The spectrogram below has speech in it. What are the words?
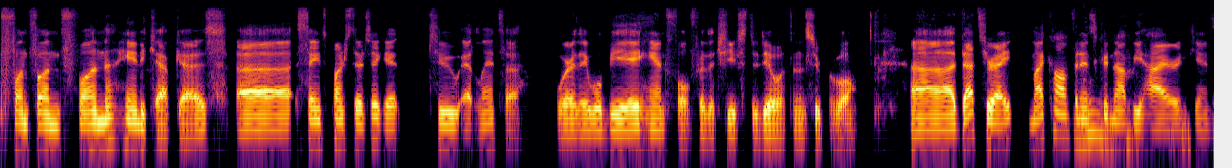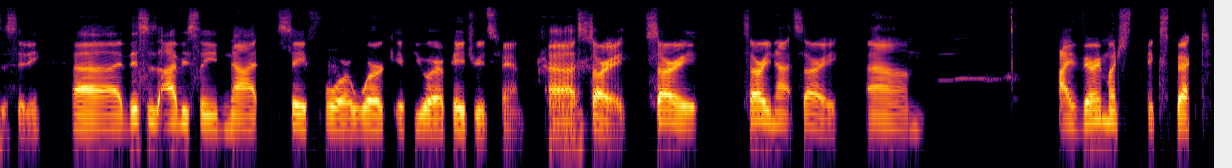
fun, fun, fun handicap, guys. Uh, Saints punch their ticket to Atlanta, where they will be a handful for the Chiefs to deal with in the Super Bowl. Uh, that's right. My confidence could not be higher in Kansas City. Uh, this is obviously not safe for work if you are a Patriots fan. Uh, sorry, sorry, sorry, not sorry. Um, I very much expect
